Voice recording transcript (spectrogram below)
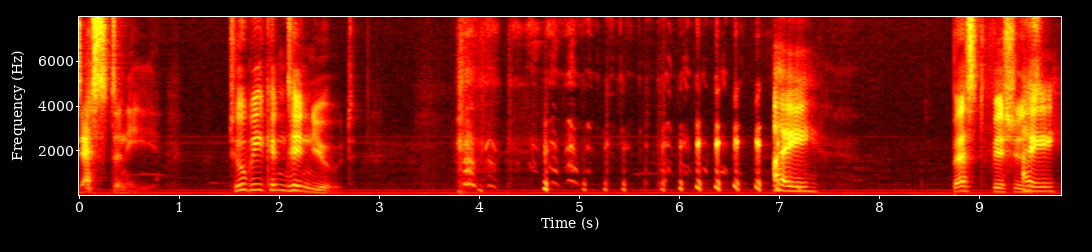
destiny. To be continued. I Best fishes, I-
